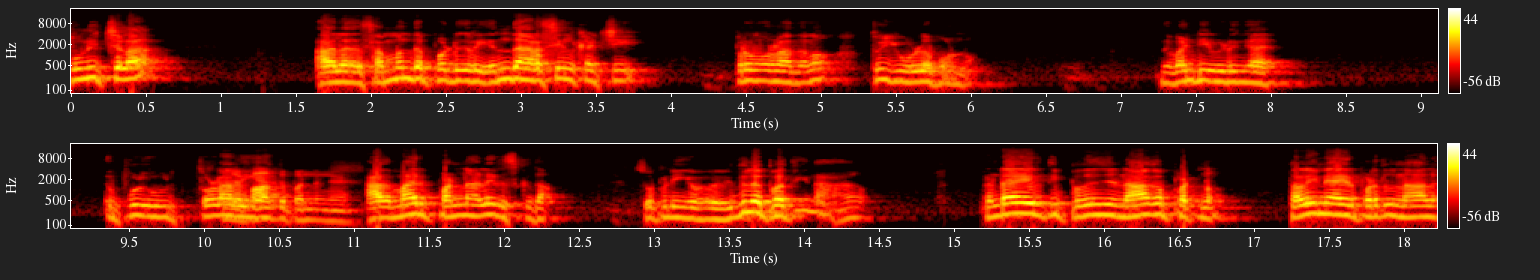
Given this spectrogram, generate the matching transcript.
துணிச்சலாக அதில் சம்மந்தப்பட்டுக்கிற எந்த அரசியல் கட்சி பிரமுகராக இருந்தாலும் தூக்கி உள்ளே போடணும். இந்த வண்டி விடுங்க தொடாதீங்க. பார்த்து பண்ணுங்க. அது மாதிரி பண்ணாலே ரிஸ்க் தான். ஸோ இப்போ நீங்கள் இதில் பார்த்தீங்கன்னா ரெண்டாயிரத்தி பதினஞ்சு நாகப்பட்டினம் தலைஞாயிறு படத்தில் நாலு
